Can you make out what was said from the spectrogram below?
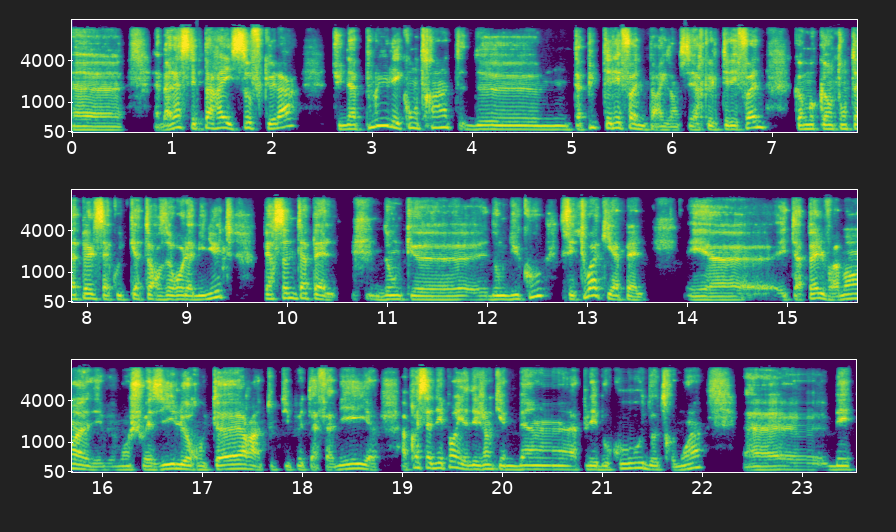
Euh, ben là, c'est pareil, sauf que là, tu n'as plus les contraintes de, t'as plus de téléphone, par exemple. C'est-à-dire que le téléphone, comme quand on t'appelle, ça coûte 14 euros la minute, personne t'appelle. Donc, euh, donc du coup, c'est toi qui appelles et euh, t'appelles vraiment moments choisis, le routeur, un tout petit peu ta famille. Après, ça dépend. Il y a des gens qui aiment bien appeler beaucoup, d'autres moins. Euh, mais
